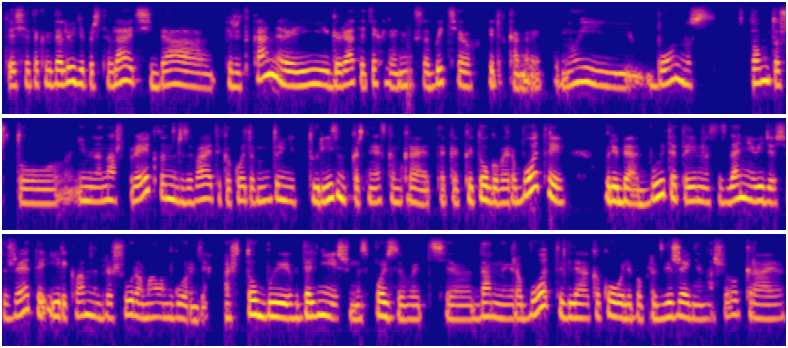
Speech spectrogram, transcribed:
То есть это когда люди представляют себя перед камерой и говорят о тех или иных событиях перед камерой. Ну и бонус в том, то, что именно наш проект, он развивает и какой-то внутренний туризм в Красноярском крае, так как итоговой работой у ребят будет это именно создание видеосюжета и рекламной брошюры о малом городе. А чтобы в дальнейшем использовать э, данные работы для какого-либо продвижения нашего края,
